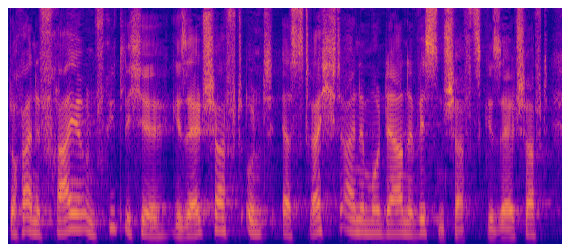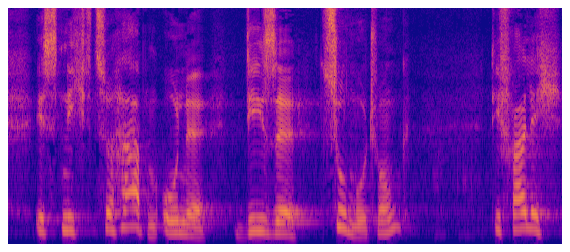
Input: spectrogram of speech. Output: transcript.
Doch eine freie und friedliche Gesellschaft und erst recht eine moderne Wissenschaftsgesellschaft ist nicht zu haben ohne diese Zumutung, die freilich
